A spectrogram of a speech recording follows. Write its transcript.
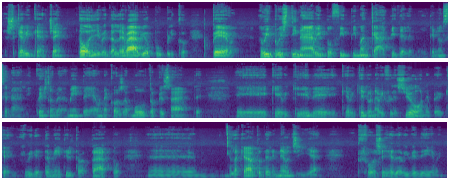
scaricare, cioè togliere dall'erario pubblico per ripristinare i profitti mancati delle multinazionali. Questa veramente è una cosa molto pesante e che richiede, che richiede una riflessione perché evidentemente il trattato, eh, la carta dell'energia forse è da rivedere.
